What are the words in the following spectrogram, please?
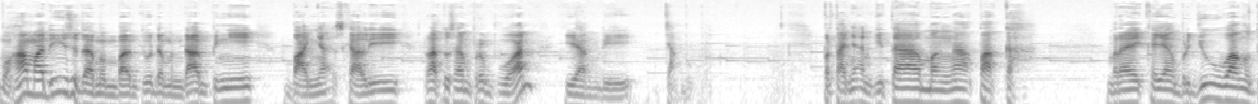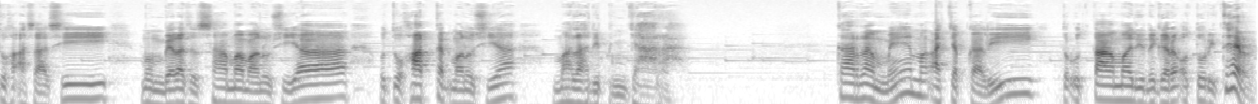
Muhammadi sudah membantu dan mendampingi banyak sekali ratusan perempuan yang dicambuk. Pertanyaan kita, mengapakah mereka yang berjuang untuk hak asasi, membela sesama manusia, untuk hakikat manusia, malah dipenjara? Karena memang acap kali, terutama di negara otoriter,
